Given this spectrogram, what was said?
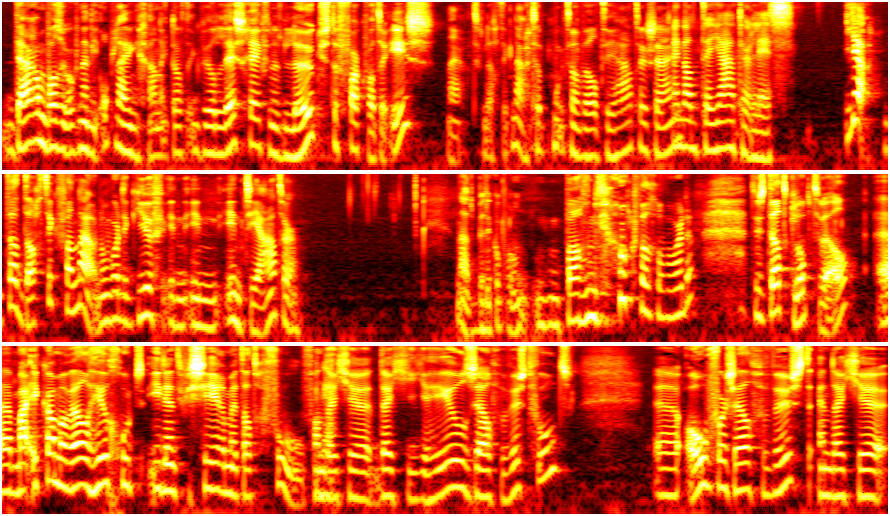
daarom was ik ook naar die opleiding gegaan. Ik dacht, ik wil lesgeven het leukste vak wat er is. Nou ja, toen dacht ik, nou, dat moet dan wel theater zijn. En dan theaterles? Ja, dat dacht ik van, nou, dan word ik juf in, in, in theater. Nou, dat ben ik op een, een bepaalde manier ook wel geworden. Dus dat klopt wel. Uh, maar ik kan me wel heel goed identificeren met dat gevoel. Van dat, je, dat je je heel zelfbewust voelt. Uh, over zelfbewust. En dat je,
